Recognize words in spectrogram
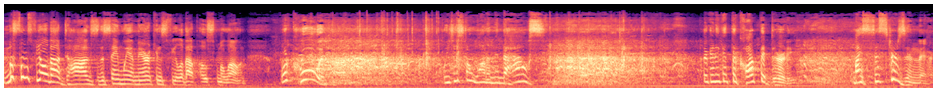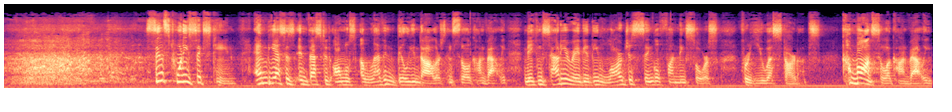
Muslims feel about dogs the same way Americans feel about Post Malone. We're cool with them. We just don't want them in the house. They're gonna get the carpet dirty. My sister's in there. Since 2016, MBS has invested almost $11 billion in Silicon Valley, making Saudi Arabia the largest single funding source for US startups. Come on, Silicon Valley.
